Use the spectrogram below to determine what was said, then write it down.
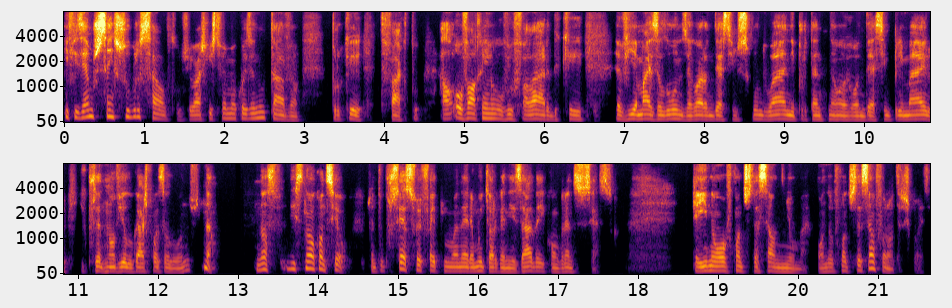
E fizemos sem sobressaltos. Eu acho que isto foi uma coisa notável, porque, de facto, houve alguém que ouviu falar de que havia mais alunos agora no 12 ano e, portanto, não ou no 11 e, portanto, não havia lugares para os alunos. Não, não isso não aconteceu. Portanto, o processo foi feito de uma maneira muito organizada e com grande sucesso. Aí não houve contestação nenhuma. Onde houve contestação foram outras coisas.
